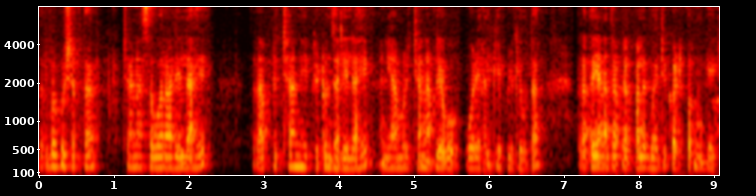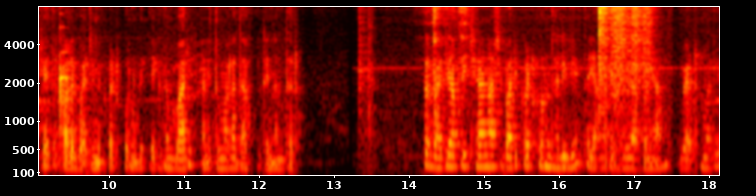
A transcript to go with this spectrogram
तर बघू शकता छान असं वर आलेलं आहे. तर आपलं छान हे फेटून झालेलं आहे आणि यामुळे छान आपले वडे हलके फुलके होतात. तर आता यानंतर आपल्याला पालक भाजी कट करून घ्यायची आहे. तर पालक भाजी मी कट करून घेते एकदम बारीक आणि तुम्हाला दाखवते नंतर. तर भाजी आपली छान अशी बारीक कट करून झालेली आहे. तर यामध्ये घालूया आपण या बॅटरमध्ये.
